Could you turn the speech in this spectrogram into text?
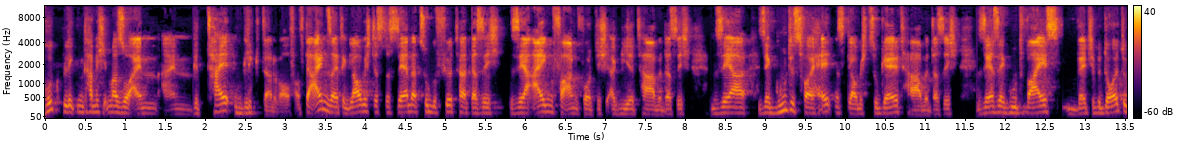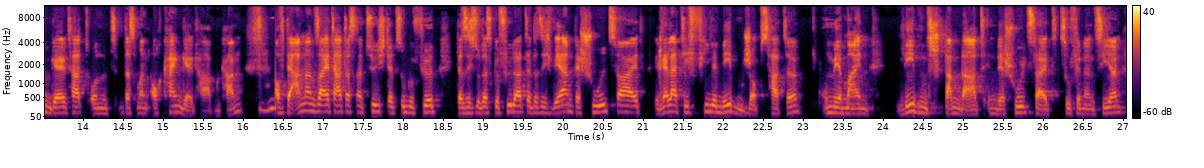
Rückblickend habe ich immer so einen, einen geteilten Blick darauf. Auf der einen Seite glaube ich, dass das sehr dazu geführt hat, dass ich sehr eigenverantwortlich agiert habe, dass ich ein sehr, sehr gutes Verhältnis, glaube ich, zu Geld habe, dass ich sehr, sehr gut weiß, welche Bedeutung Geld hat und dass man auch kein Geld haben kann. Mhm. Auf der anderen Seite hat das natürlich dazu geführt, dass ich so das Gefühl hatte, dass ich während der Schulzeit relativ viele Nebenjobs hatte, um mir mein Lebensstandard in der Schulzeit zu finanzieren,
